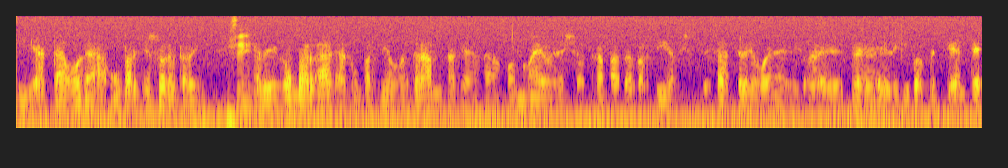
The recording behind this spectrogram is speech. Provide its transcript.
y hasta ahora un partido solo perdí. Perdí con Barraca, con partido con Trampa, que ganaron con nueve, yo Trampa todo el partido, un desastre, bueno, el, equipo del presidente,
